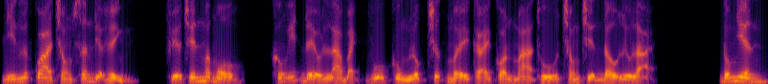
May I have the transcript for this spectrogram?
Nhìn lướt qua trong sân địa hình, phía trên mấp mô, không ít đều là Bạch Vũ cùng lúc trước mấy cái con ma thú trong chiến đấu lưu lại. Đồng nhiên,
